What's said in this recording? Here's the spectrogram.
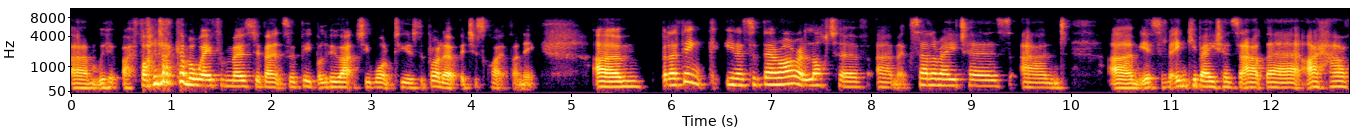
um, we, I find I come away from most events with people who actually want to use the product, which is quite funny. Um, but I think, you know, so there are a lot of um, accelerators and um, you know, sort of incubators out there. I have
